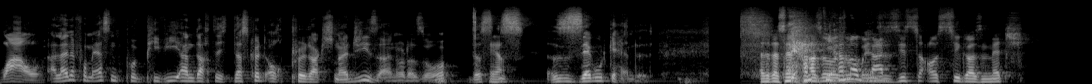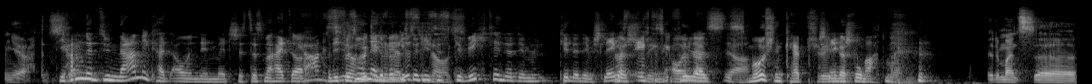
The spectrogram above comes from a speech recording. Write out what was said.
wow, alleine vom ersten PV an dachte ich, das könnte auch Production IG sein oder so. Das, ja. ist, das ist sehr gut gehandelt. Also das heißt, also, die haben so, wenn du siehst, so Auszüge aus dem Match. Ja, das Die haben eine Dynamik halt auch in den Matches, dass man halt da. Ja, und die versuchen halt wirklich so dieses aus. Gewicht hinter dem, hinter dem Schläger zu echt das Gefühl, dass ja. ist Motion Capturing gemacht worden. du meinst, äh,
